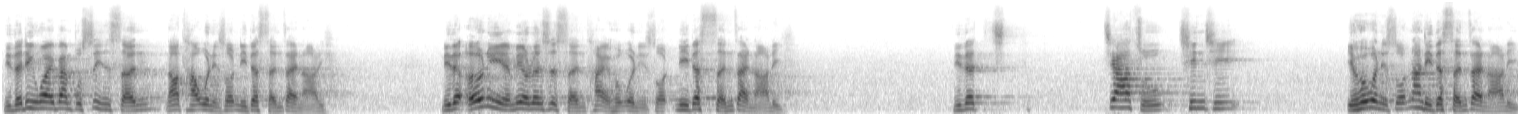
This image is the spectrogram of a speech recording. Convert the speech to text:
你的另外一半不信神，然后他问你说：你的神在哪里？你的儿女也没有认识神，他也会问你说：“你的神在哪里？”你的家族亲戚也会问你说：“那你的神在哪里？”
